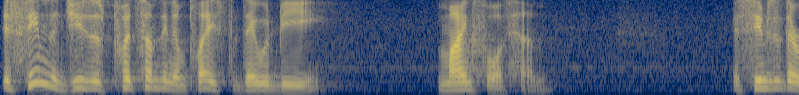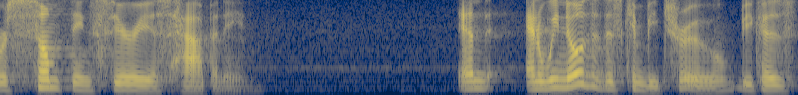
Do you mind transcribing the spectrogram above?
It seemed that Jesus put something in place that they would be mindful of him it seems that there was something serious happening. And, and we know that this can be true because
